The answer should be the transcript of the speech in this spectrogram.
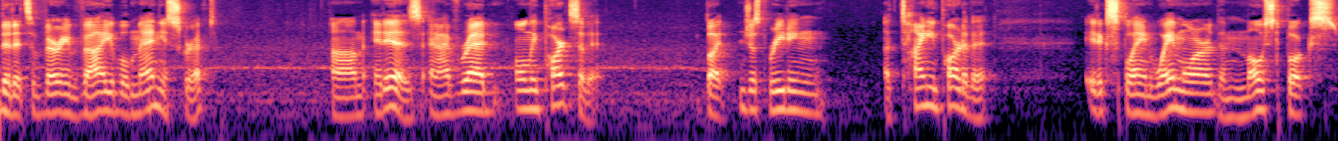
that it's a very valuable manuscript, um, it is, and I've read only parts of it. But just reading a tiny part of it, it explained way more than most books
